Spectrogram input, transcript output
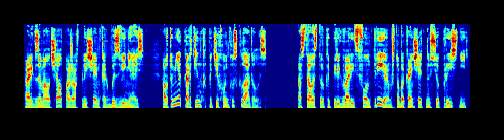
Арик замолчал, пожав плечами, как бы извиняясь. А вот у меня картинка потихоньку складывалась. Осталось только переговорить с фон Триером, чтобы окончательно все прояснить.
